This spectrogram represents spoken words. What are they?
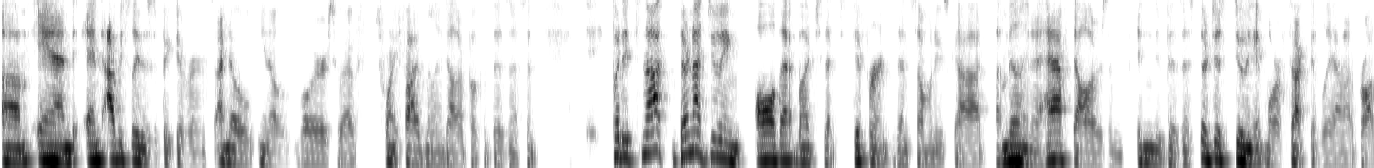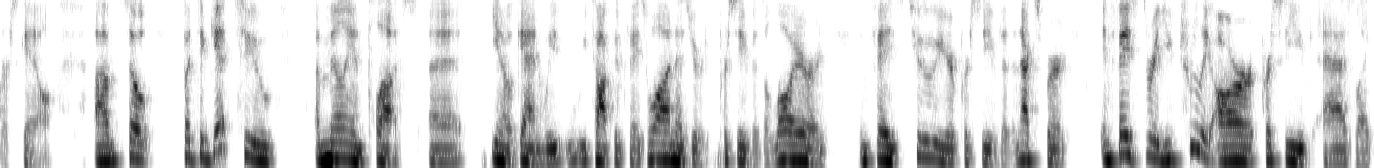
Um, and and obviously there's a big difference. I know you know lawyers who have 25 million dollar book of business, and but it's not they're not doing all that much that's different than someone who's got a million and a half dollars in, in new business. They're just doing it more effectively on a broader scale. Um, so, but to get to a million plus, uh, you know, again, we we talked in phase one as you're perceived as a lawyer, and in phase two you're perceived as an expert. In phase three, you truly are perceived as like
